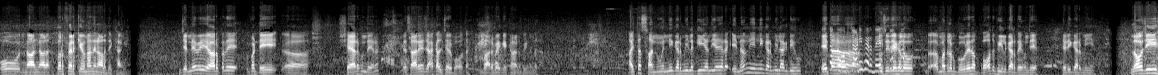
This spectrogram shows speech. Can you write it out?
ਉਹ ਨਾਲ ਨਾਲ ਤੁਰ ਫਿਰ ਕੇ ਉਹਨਾਂ ਦੇ ਨਾਲ ਦੇਖਾਂਗੇ। ਜਿੰਨੇ ਵੀ ਯੂਰਪ ਦੇ ਵੱਡੇ ਸ਼ਹਿਰ ਹੁੰਦੇ ਆ ਨਾ ਤੇ ਸਾਰਿਆਂ 'ਚ ਆਹ ਕਲਚਰ ਬਹੁਤ ਹੈ ਬਾਹਰ ਬਹਿ ਕੇ ਖਾਣ ਪੀਣ ਦਾ। ਅੱਜ ਤਾਂ ਸਾਨੂੰ ਇੰਨੀ ਗਰਮੀ ਲੱਗੀ ਜਾਂਦੀ ਹੈ ਯਾਰ ਇਹਨਾਂ ਨੂੰ ਇੰਨੀ ਗਰਮੀ ਲੱਗਦੀ ਹੋ ਇਹ ਤਾਂ ਕੋਟ ਫਿਰਦੇ ਆ। ਤੁਸੀਂ ਦੇਖ ਲਓ ਮਤਲਬ ਗੋਰੇ ਦਾ ਬਹੁਤ ਫੀਲ ਕਰਦੇ ਹੁੰਦੇ ਆ ਜਿਹੜੀ ਗਰਮੀ ਹੈ ਲਓ ਜੀ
